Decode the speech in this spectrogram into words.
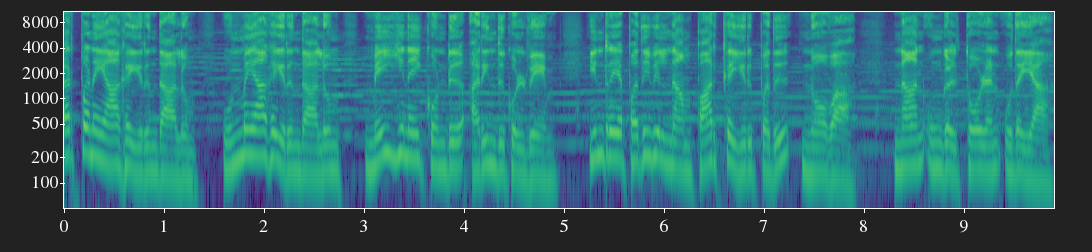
கற்பனையாக இருந்தாலும் உண்மையாக இருந்தாலும் மெய்யினை கொண்டு அறிந்து கொள்வேம் இன்றைய பதிவில் நாம் பார்க்க இருப்பது நோவா. நான் உங்கள் தோழன் உதயா.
